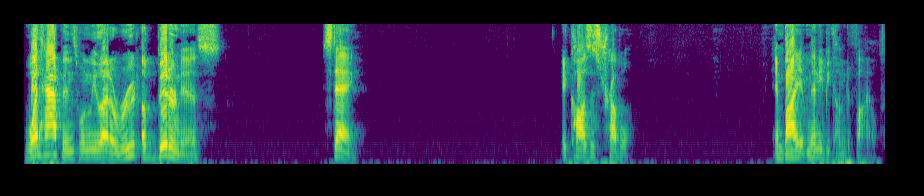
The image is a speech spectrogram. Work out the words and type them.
What happens when we let a root of bitterness stay? It causes trouble. And by it, many become defiled.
